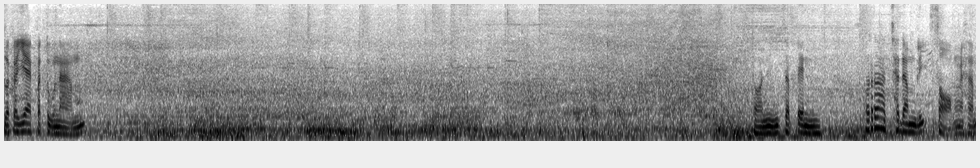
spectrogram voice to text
แล้วก็แยกประตูน้ำตอนนี้จะเป็นราชดำริสองนะครับ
